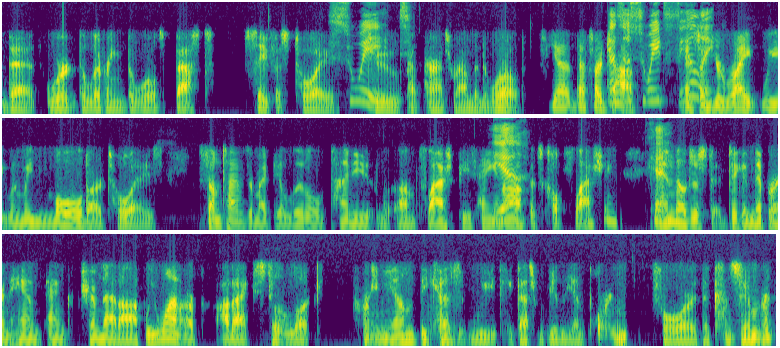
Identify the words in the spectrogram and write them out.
that we're delivering the world's best, safest toys sweet. to pet parents around the world. Yeah, that's our job. That's a sweet feeling. And so you're right. We when we mold our toys, sometimes there might be a little tiny um, flash piece hanging yeah. off. That's called flashing, okay. and they'll just take a nipper and hand hand trim that off. We want our products to look premium because we think that's really important for the consumer.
